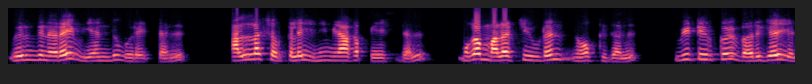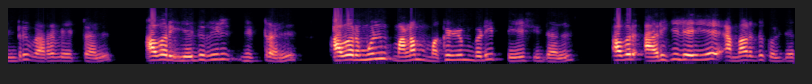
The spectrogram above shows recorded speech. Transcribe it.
விருந்தினரை வியந்து உரைத்தல் நல்ல சொற்களை இனிமையாக பேசுதல் முகமலர்ச்சியுடன் நோக்குதல் வீட்டிற்குள் வருக என்று வரவேற்றல் அவர் எதிரில் நிற்றல் அவர் முன் மனம் மகிழும்படி பேசுதல் அவர் அருகிலேயே அமர்ந்து கொள்வது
